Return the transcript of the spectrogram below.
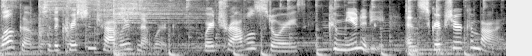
Welcome to the Christian Travelers Network, where travel stories, community, and scripture combine.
